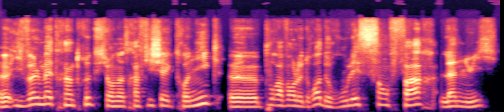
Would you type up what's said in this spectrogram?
Euh, ils veulent mettre un truc sur notre affiche électronique pour avoir le droit de rouler sans phare la nuit.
